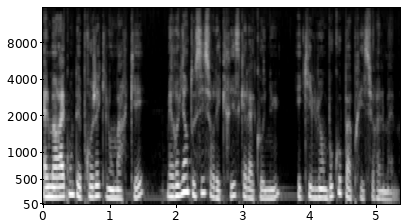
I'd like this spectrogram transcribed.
Elle me raconte les projets qui l'ont marquée, mais revient aussi sur les crises qu'elle a connues et qui lui ont beaucoup appris sur elle-même.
